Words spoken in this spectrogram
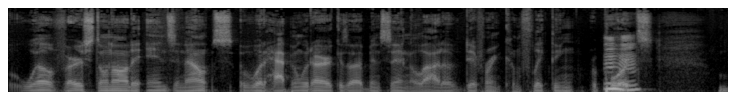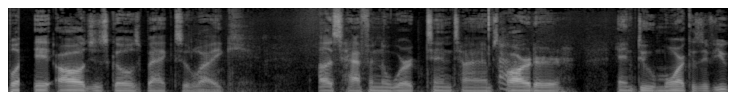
well versed on all the ins and outs of what happened with her because I've been seeing a lot of different conflicting reports. But it all just goes back to like us having to work 10 times oh. harder and do more. Because if you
